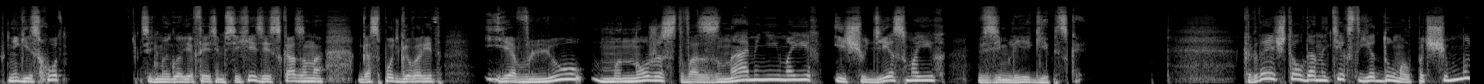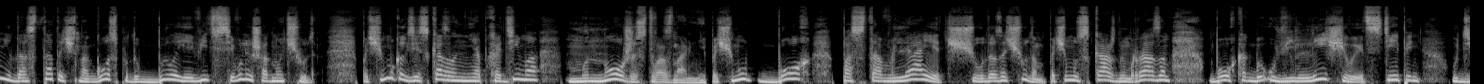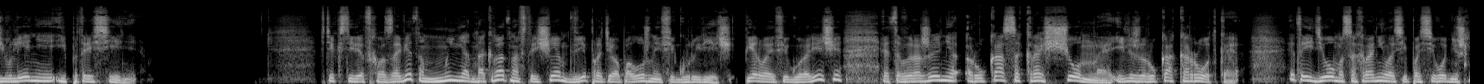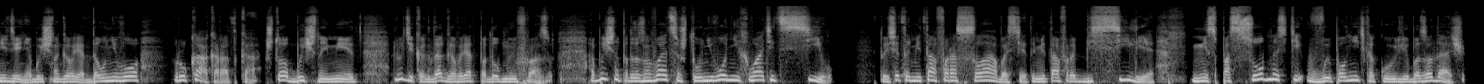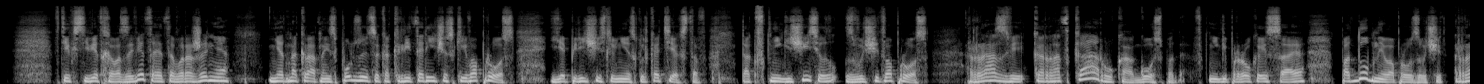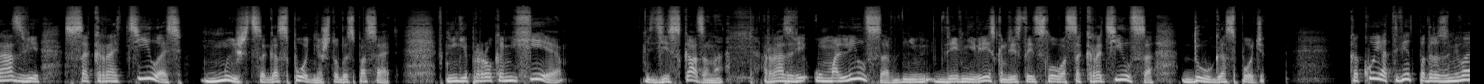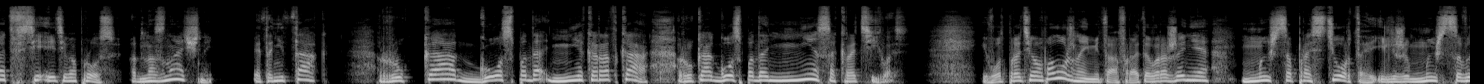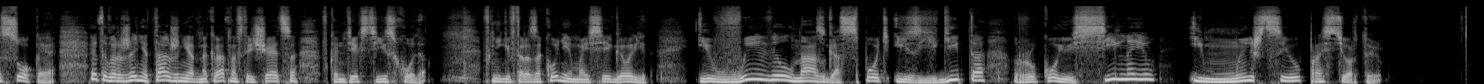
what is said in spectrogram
В книге «Исход» в 7 главе, в 3 стихе здесь сказано, Господь говорит, «Явлю множество знамений моих и чудес моих в земле египетской». Когда я читал данный текст, я думал, почему недостаточно Господу было явить всего лишь одно чудо? Почему, как здесь сказано, необходимо множество знамений? Почему Бог поставляет чудо за чудом? Почему с каждым разом Бог как бы увеличивает степень удивления и потрясения? В тексте Ветхого Завета мы неоднократно встречаем две противоположные фигуры речи. Первая фигура речи – это выражение «рука сокращенная» или же «рука короткая». Эта идиома сохранилась и по сегодняшний день. Обычно говорят «да у него рука коротка». Что обычно имеют люди, когда говорят подобную фразу? Обычно подразумевается, что у него не хватит сил. То есть это метафора слабости, это метафора бессилия, неспособности выполнить какую-либо задачу. В тексте Ветхого Завета это выражение неоднократно используется как риторический вопрос. Я перечислю несколько текстов. Так в книге чисел звучит вопрос «Разве коротка рука Господа?» В книге пророка Исаия подобный вопрос звучит «Разве сократилась мышца Господня, чтобы спасать?» В книге пророка Михея Здесь сказано, разве умолился, в древнееврейском здесь стоит слово «сократился Дух Господень». Какой ответ подразумевает все эти вопросы? Однозначный. Это не так. Рука Господа не коротка, рука Господа не сократилась. И вот противоположная метафора – это выражение «мышца простертая» или же «мышца высокая». Это выражение также неоднократно встречается в контексте исхода. В книге Второзакония Моисей говорит «И вывел нас Господь из Египта рукою сильною и мышцею простертую».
